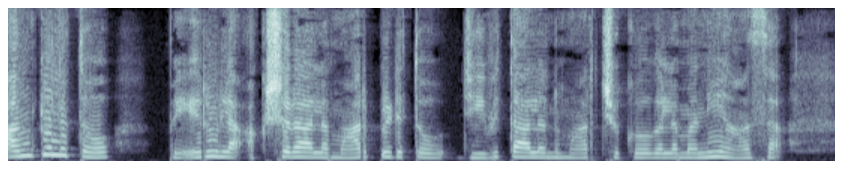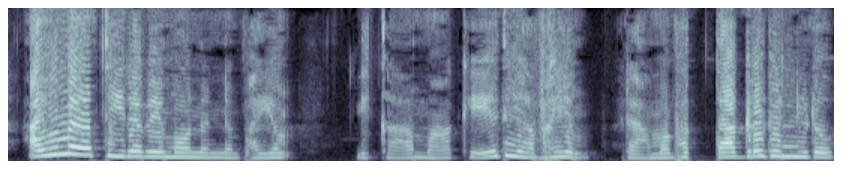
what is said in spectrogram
అంకెలతో పేరుల అక్షరాల మార్పిడితో జీవితాలను మార్చుకోగలమని ఆశ. అయినా తీరవేమోనన్న భయం. ఇక మాకేది అభయం? రామభక్తాగ్రగణ్యుడో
